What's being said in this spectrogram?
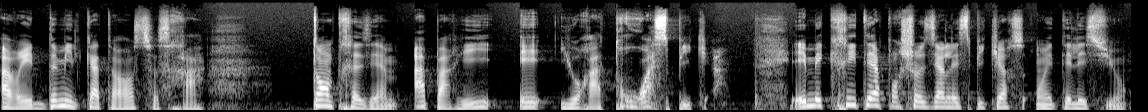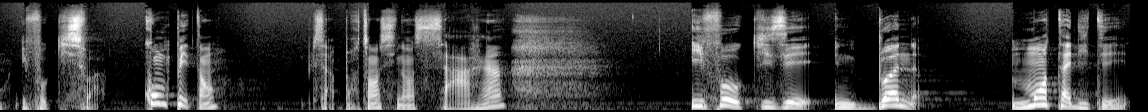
avril 2014. Ce sera dans le 13e à Paris et il y aura trois speakers. Et mes critères pour choisir les speakers ont été les suivants. Il faut qu'ils soient compétents. C'est important, sinon ça ne sert à rien. Il faut qu'ils aient une bonne mentalité,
